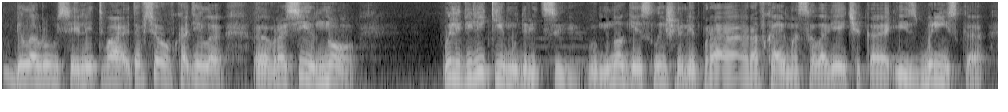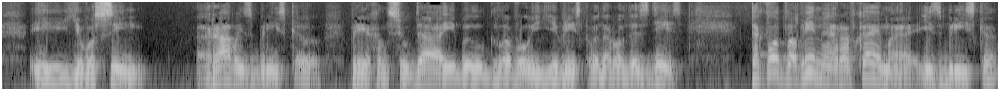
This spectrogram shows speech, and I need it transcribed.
Белоруссия, Литва, это все входило э, в Россию, но были великие мудрецы. Вы многие слышали про Равхайма Соловейчика из Бриска, и его сын Рав из Бриска приехал сюда и был главой еврейского народа здесь. Так вот, во время Равхайма из Бриска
